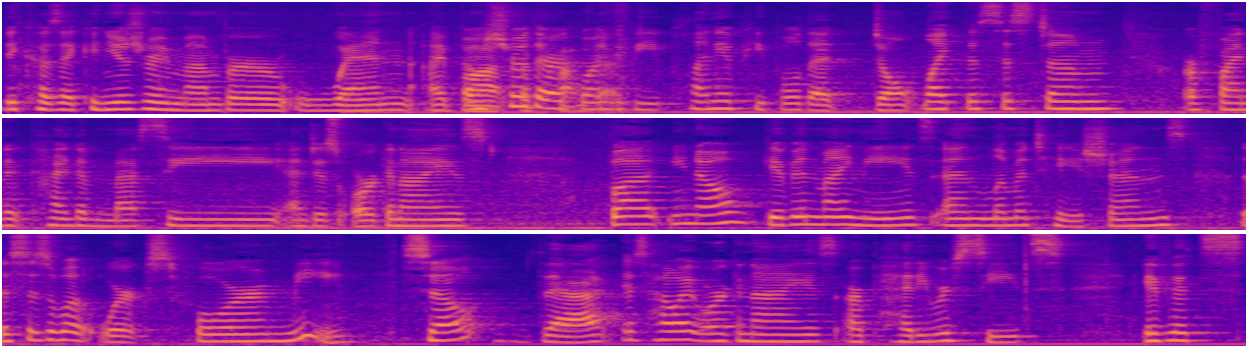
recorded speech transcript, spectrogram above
because I can usually remember when I bought. I'm sure the there product. are going to be plenty of people that don't like the system or find it kind of messy and disorganized. But you know, given my needs and limitations, this is what works for me. So that is how I organize our petty receipts. If it's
